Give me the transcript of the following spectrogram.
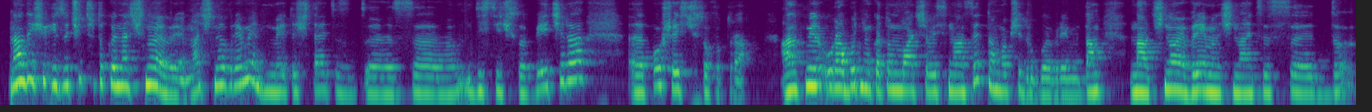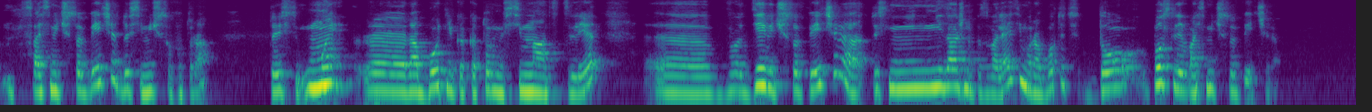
Надо еще изучить, что такое ночное время. Ночное время, это считается с 10 часов вечера э, по 6 часов утра. А, например, у работника, который младше 18 лет, там вообще другое время. Там ночное время начинается с, с 8 часов вечера до 7 часов утра. То есть мы, э, работника, которому 17 лет, э, в 9 часов вечера, то есть не, не должны позволять ему работать до, после 8 часов вечера.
